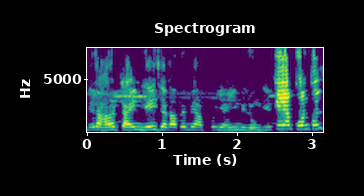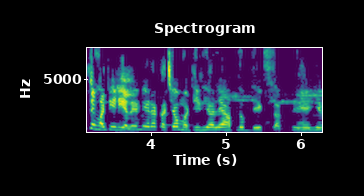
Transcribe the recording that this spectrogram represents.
मेरा हर टाइम यही जगह पे मैं आपको यहीं मिलूँगी। यहाँ कौन कौन से मटेरियल है? मेरा कच्चा मटेरियल है आप लोग देख सकते हैं। ये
